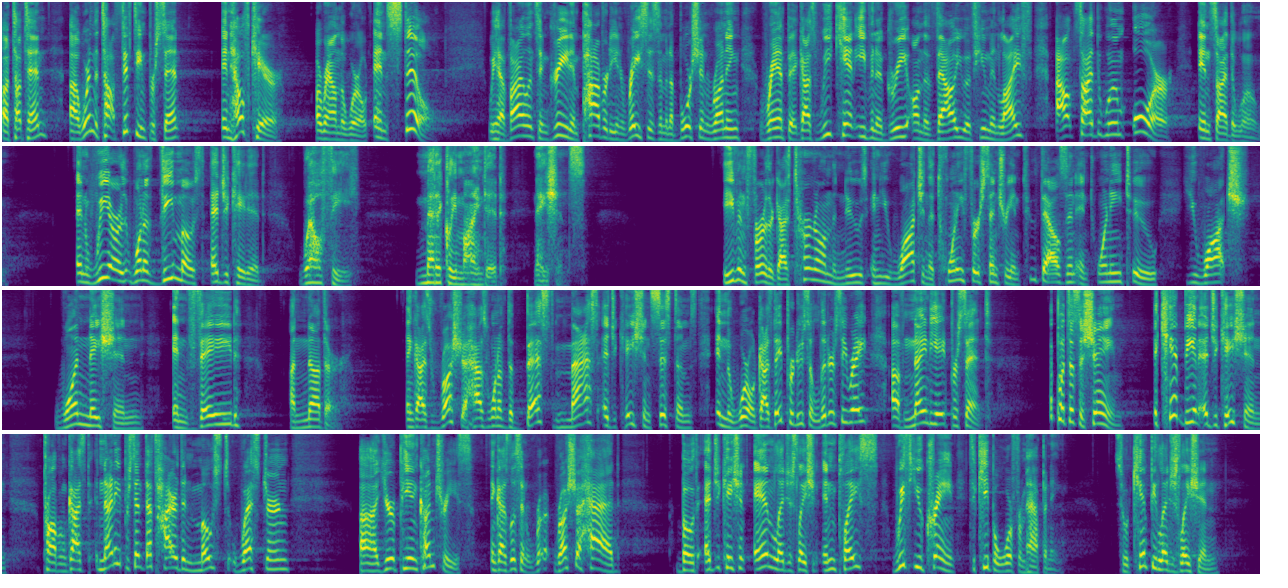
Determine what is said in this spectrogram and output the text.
uh, top 10. Uh, we're in the top 15% in healthcare around the world. And still, we have violence and greed and poverty and racism and abortion running rampant. Guys, we can't even agree on the value of human life outside the womb or inside the womb. And we are one of the most educated, wealthy, medically minded nations. Even further, guys, turn on the news and you watch in the 21st century, in 2022, you watch one nation invade another. And guys, Russia has one of the best mass education systems in the world. Guys, they produce a literacy rate of 98%. That puts us to shame. It can't be an education problem. Guys, 90%, that's higher than most Western uh, European countries. And guys, listen, R- Russia had both education and legislation in place with Ukraine to keep a war from happening. So it can't be legislation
